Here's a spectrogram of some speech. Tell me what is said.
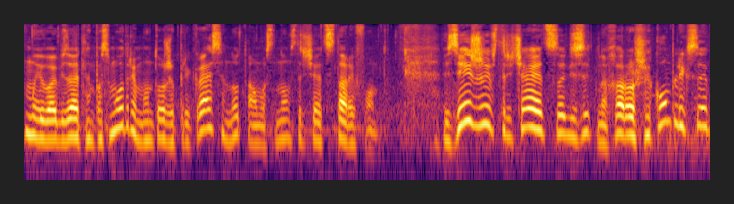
Мы его обязательно посмотрим. Он тоже прекрасен, но там в основном встречается старый фонд. Здесь же встречаются действительно хорошие комплексы.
